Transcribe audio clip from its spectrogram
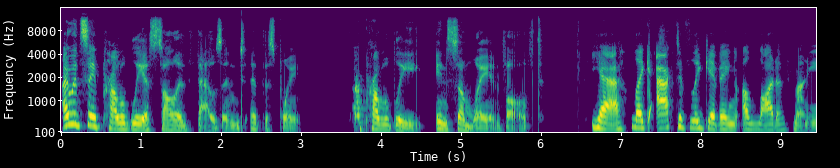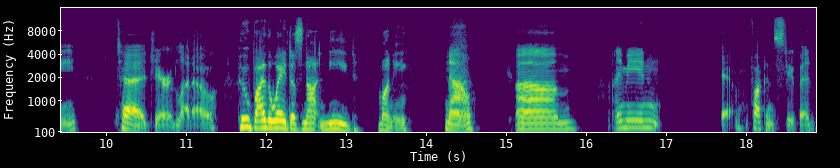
I would say probably a solid thousand at this point are probably in some way involved. Yeah, like actively giving a lot of money to Jared Leto. Who, by the way, does not need money. No. Um I mean yeah, fucking stupid.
